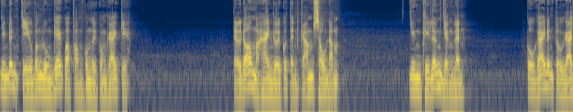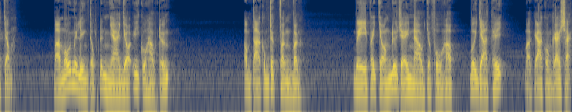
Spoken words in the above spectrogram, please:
Nhưng đến chiều vẫn luôn ghé qua phòng của người con gái kia. Từ đó mà hai người có tình cảm sâu đậm. Nhưng khi lớn dần lên, Cô gái đến tuổi gả chồng, Bà mối mới liên tục đến nhà dò ý của hào trưởng. Ông ta cũng rất phân vân. Vì phải chọn đứa rể nào cho phù hợp Với gia thế Mà gả con gái sang.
